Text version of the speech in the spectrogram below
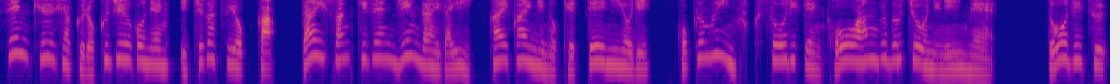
1965年1月4日、第3期全人代第1回会議の決定により、国務院副総理兼公安部部長に任命。同日、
